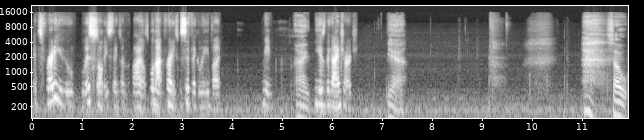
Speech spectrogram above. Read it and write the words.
It's Freddy who lists all these things in the files. Well, not Freddy specifically, but I mean, I he is the guy in charge. Yeah. so,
